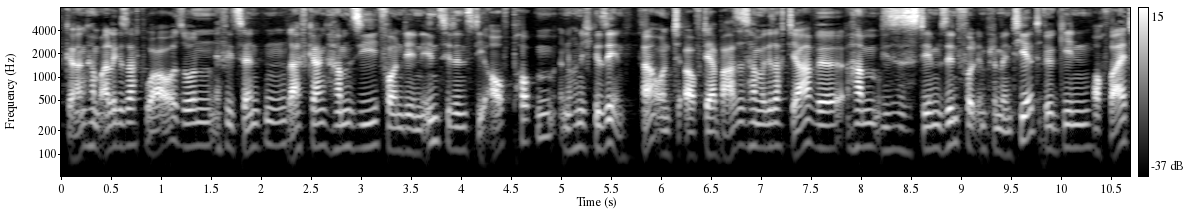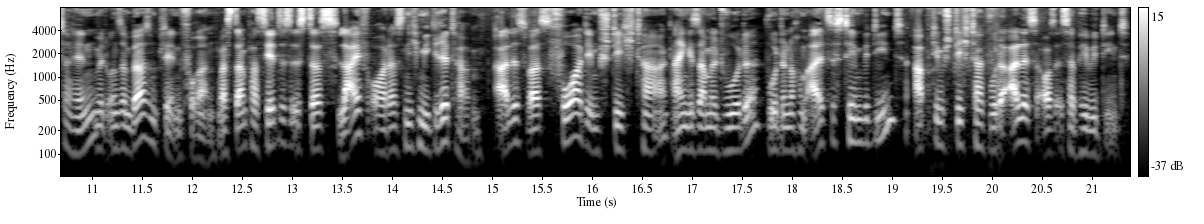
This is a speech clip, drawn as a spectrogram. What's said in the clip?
Livegang haben alle gesagt, wow, so einen effizienten Livegang haben sie von den Incidents, die aufpoppen, noch nicht gesehen. Ja, und auf der Basis haben wir gesagt, ja, wir haben dieses System sinnvoll implementiert. Wir gehen auch weiterhin mit unseren Börsenplänen voran. Was dann passiert ist, ist, dass Live-Orders nicht migriert haben. Alles, was vor dem Stichtag eingesammelt wurde, wurde noch im Altsystem bedient. Ab dem Stichtag wurde alles aus SAP bedient.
